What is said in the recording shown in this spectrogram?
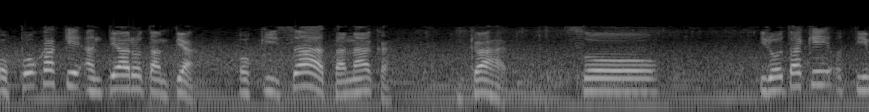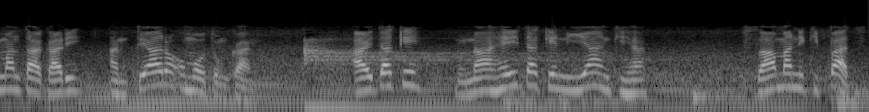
O poca que antearo tampian. O quizá tanaka. Inkahari. So irotake otimantakari antearo omotonkani. Aitake nuna heitake niyankiha usama nikipatsi.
